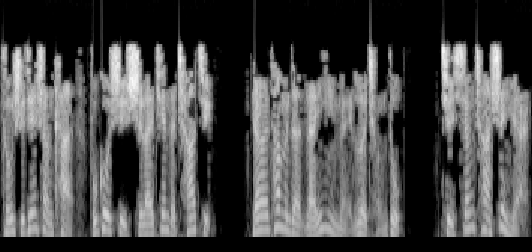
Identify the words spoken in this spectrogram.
从时间上看不过是十来天的差距。然而他们的难易美恶程度却相差甚远。”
